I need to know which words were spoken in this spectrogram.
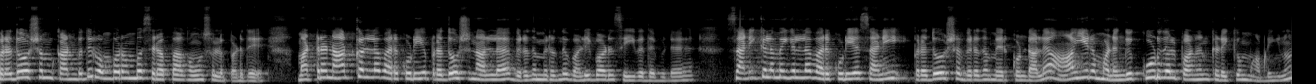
பிரதோஷம் காண்பது ரொம்ப ரொம்ப சிறப்பாகவும் சொல்லப்படுது. மற்ற நாட்களில் வரக்கூடிய பிரதோஷ நாளில் விரதம் இருந்து வழிபாடு செய்வதை விட சனிக்கிழமைகளில் வரக்கூடிய சனி பிரதோஷ விரதம் மேற்கொண்டாலே ஆயிரம் மடங்கு கூடுதல் பலன் கிடைக்கும் அப்படின்னு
